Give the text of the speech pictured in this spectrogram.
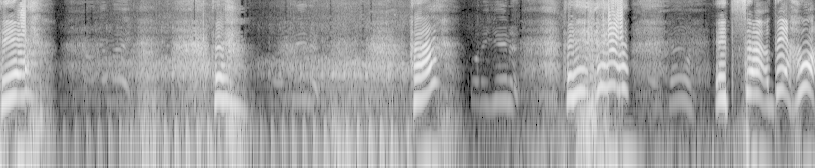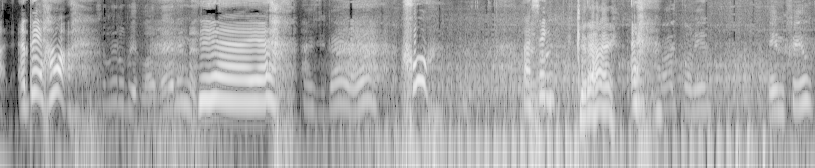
Yeah. huh? It's uh, a bit hot, a bit hot. It's a little bit like that, isn't it? Yeah, yeah. How's your day, alright? Whew. I think G'day! Both on in, Enfield?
